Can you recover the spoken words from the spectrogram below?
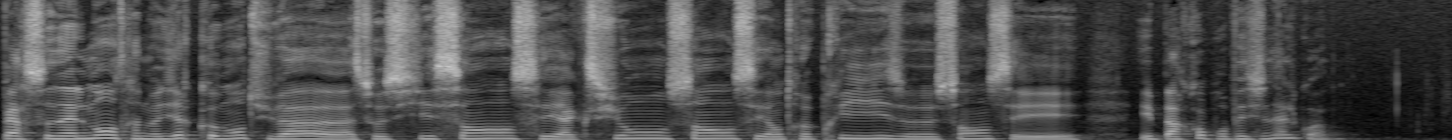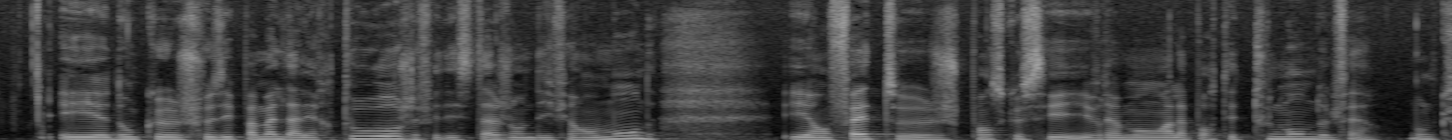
personnellement en train de me dire comment tu vas associer sens et action, sens et entreprise, sens et, et parcours professionnel, quoi. Et donc je faisais pas mal d'allers-retours, j'ai fait des stages dans différents mondes. Et en fait, je pense que c'est vraiment à la portée de tout le monde de le faire. Donc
